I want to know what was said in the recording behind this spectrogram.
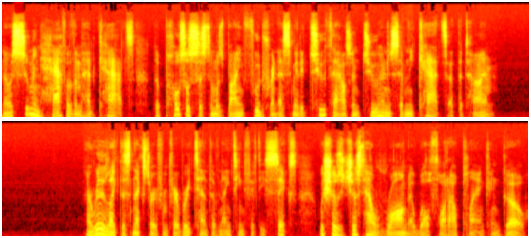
Now, assuming half of them had cats, the postal system was buying food for an estimated 2,270 cats at the time. I really like this next story from February 10th of 1956, which shows just how wrong a well thought out plan can go.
